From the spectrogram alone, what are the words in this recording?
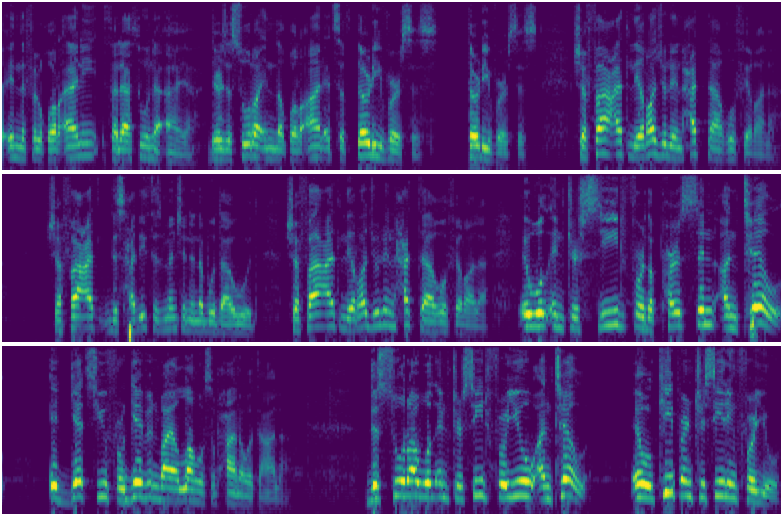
in the fil Qur'ani 30 ayah. There's a surah in the Quran. It's of 30 verses. 30 verses. شفاعة لرجل حتى غفر له. Shafa'at, this hadith is mentioned in Abu Dawood. Shafa'at لرجل حتى غفر له. It will intercede for the person until it gets you forgiven by Allah subhanahu wa ta'ala. This surah will intercede for you until it will keep interceding for you.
